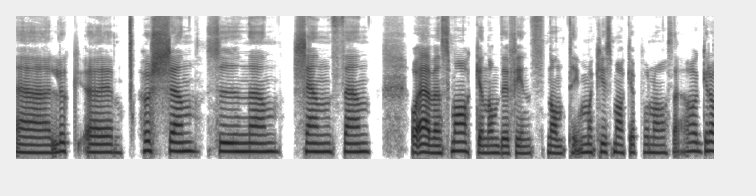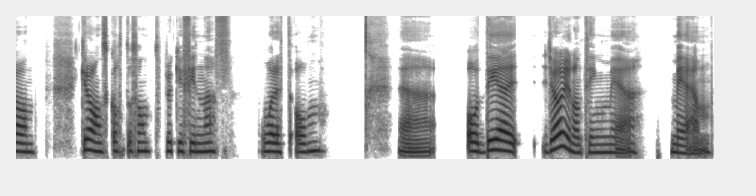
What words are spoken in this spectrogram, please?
eh, luk, eh, hörseln, synen, känseln och även smaken om det finns någonting. Man kan ju smaka på något så här, ja, gran, granskott och sånt brukar ju finnas året om. Eh, och det gör ju någonting med, med en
